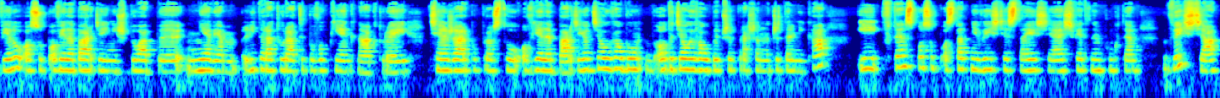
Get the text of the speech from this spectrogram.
wielu osób o wiele bardziej niż byłaby, nie wiem, literatura typowo piękna, której ciężar po prostu o wiele bardziej oddziaływałby, oddziaływałby przepraszam, na czytelnika. I w ten sposób ostatnie wyjście staje się świetnym punktem wyjścia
